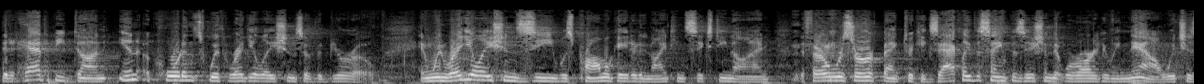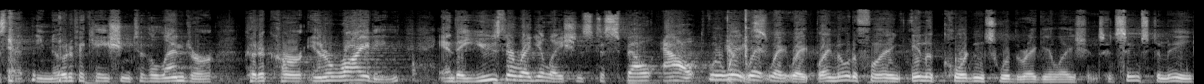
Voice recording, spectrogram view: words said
that it had to be done in accordance with regulations of the Bureau. And when Regulation Z was promulgated in 1969, the Federal Reserve Bank took exactly the same position that we're arguing now, which is that the notification to the lender could occur in a writing, and they use their regulations to spell out well, wait, wait, wait, wait. By notifying in accordance with regulations, it seems to me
